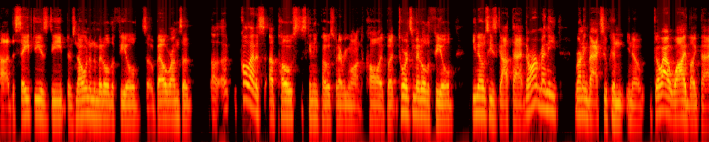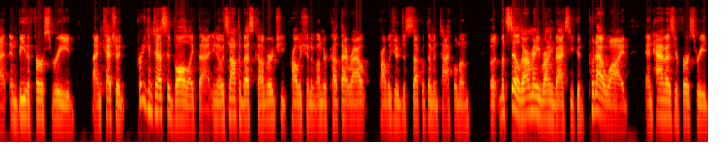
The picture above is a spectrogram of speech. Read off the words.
Uh, the safety is deep. There's no one in the middle of the field. So Bell runs a uh, uh, call that a, a post, skinny post, whatever you want to call it, but towards the middle of the field. He knows he's got that. There aren't many running backs who can, you know, go out wide like that and be the first read and catch a pretty contested ball like that. You know, it's not the best coverage. He probably shouldn't have undercut that route. Probably should have just stuck with them and tackled them. But but still, there aren't many running backs you could put out wide and have as your first read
